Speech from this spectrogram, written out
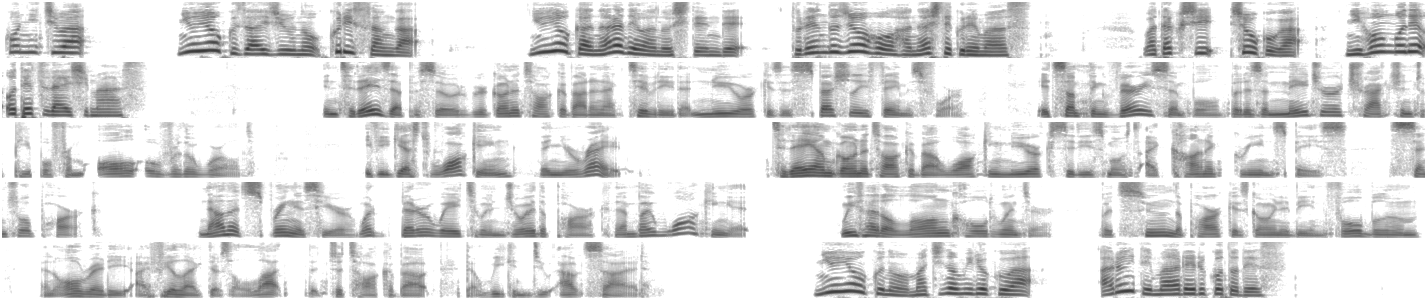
こんにちは。ニューヨーク在住のクリスさんが、ニューヨーカーならではの視点でトレンド情報を話してくれます。私、翔子が日本語でお手伝いします。 In today's episode, we're going to talk about an activity that New York is especially famous for. It's something very simple, but is a major attraction to people from all over the world. If you guessed walking, then you're right. Today I'm going to talk about walking New York City's most iconic green space, Central Park. Now that spring is here, what better way to enjoy the park than by walking it? We've had a long, cold winter, but soon the park is going to be in full bloom and already I feel like there's a lot to talk about that we can do outside. ニューヨークの街の魅力は歩いて回れることです。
